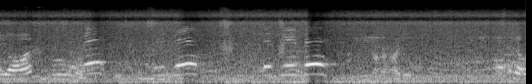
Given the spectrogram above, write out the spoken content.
Ayun? Hello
